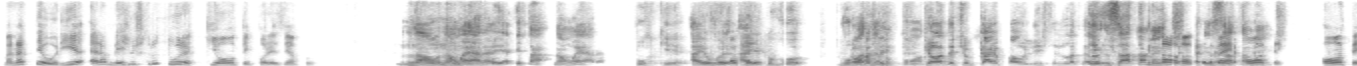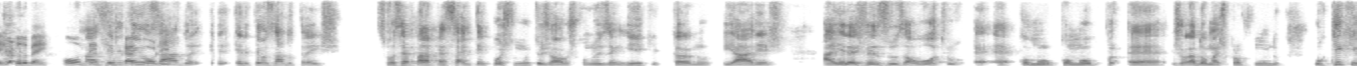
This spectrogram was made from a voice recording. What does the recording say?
Mas na teoria era a mesma estrutura que ontem, por exemplo, não, não era. Aí é que tá, não era. Por quê? Aí, eu vou, aí é que eu vou, vou bater no ponto. Porque ontem tinha o Caio Paulista de lateral. Exatamente. Não, tudo exatamente. Bem. Ontem, ontem, tudo bem. Ontem Mas ele tem, usado, ele tem usado três. Se você parar pensar, ele tem posto muitos jogos com Luiz Henrique, Cano e Arias. Aí ele às vezes usa o outro é, é, como, como é, jogador mais profundo. O que, que,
